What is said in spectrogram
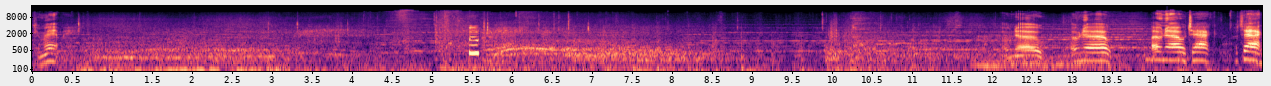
Come at me. Boop. Oh no! Oh no! Oh no! Attack! Attack!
